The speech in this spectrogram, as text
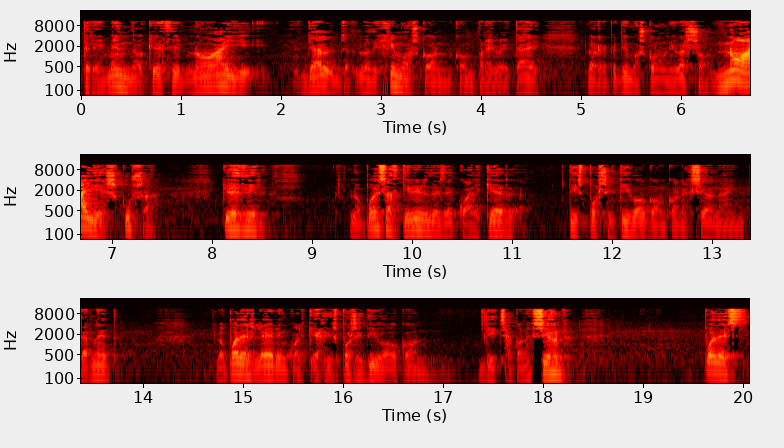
tremendo. Quiero decir, no hay. Ya, lo dijimos con, con Private Eye, lo repetimos con Universo. No hay excusa. Quiero decir, lo puedes adquirir desde cualquier dispositivo con conexión a Internet. Lo puedes leer en cualquier dispositivo con dicha conexión. Puedes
